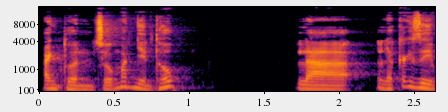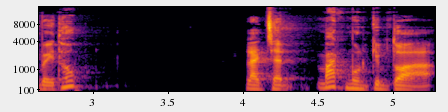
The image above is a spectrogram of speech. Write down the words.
Anh Thuần chố mắt nhìn Thúc, là là cách gì vậy Thúc? Là trận bát môn kim tỏa.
